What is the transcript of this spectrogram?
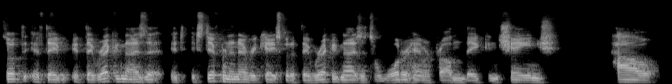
So if, if they if they recognize that it, it's different in every case, but if they recognize it's a water hammer problem, they can change how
